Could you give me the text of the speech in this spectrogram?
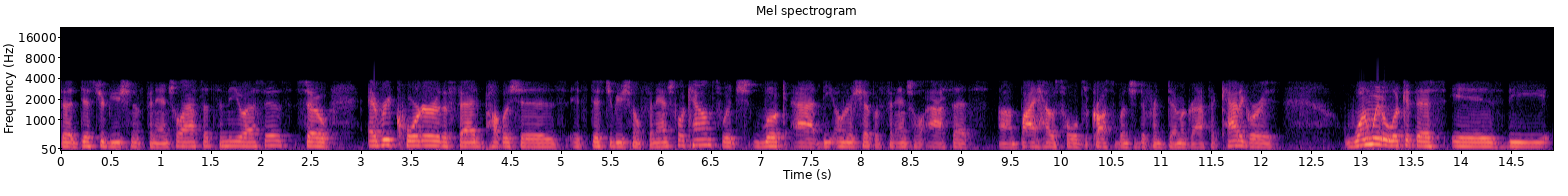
the distribution of financial assets in the U.S. is. So Every quarter, the Fed publishes its distributional financial accounts, which look at the ownership of financial assets uh, by households across a bunch of different demographic categories. One way to look at this is the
